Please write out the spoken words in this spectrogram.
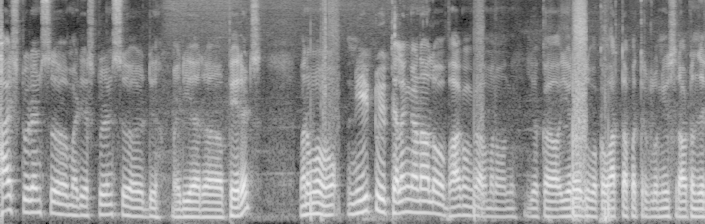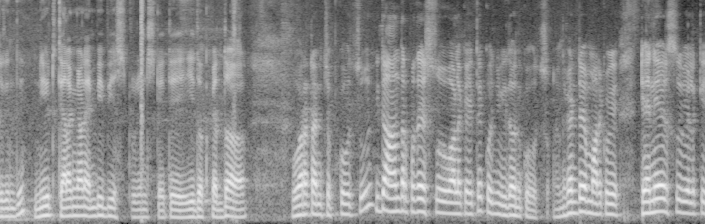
Hi students my dear students my dear parents మనము నీట్ తెలంగాణలో భాగంగా మనం ఈ యొక్క ఈరోజు ఒక వార్తాపత్రికలో న్యూస్ రావటం జరిగింది. నీట్ తెలంగాణ ఎంబీబీఎస్ స్టూడెంట్స్కి అయితే ఇది ఒక పెద్ద ఊరట అని చెప్పుకోవచ్చు. ఇది ఆంధ్రప్రదేశ్ వాళ్ళకైతే కొంచెం ఇది అనుకోవచ్చు. ఎందుకంటే మనకు టెన్ ఇయర్స్ వీళ్ళకి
